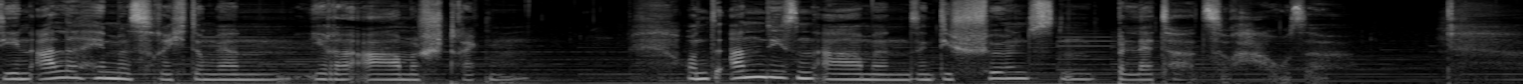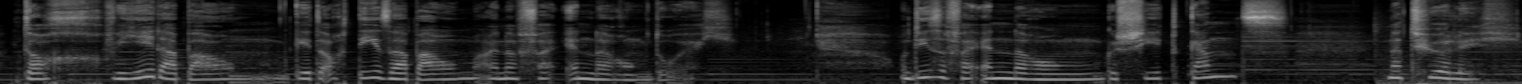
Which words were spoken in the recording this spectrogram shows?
die in alle Himmelsrichtungen ihre Arme strecken und an diesen Armen sind die schönsten Blätter zu Hause. Doch wie jeder Baum geht auch dieser Baum eine Veränderung durch. Und diese Veränderung geschieht ganz natürlich,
